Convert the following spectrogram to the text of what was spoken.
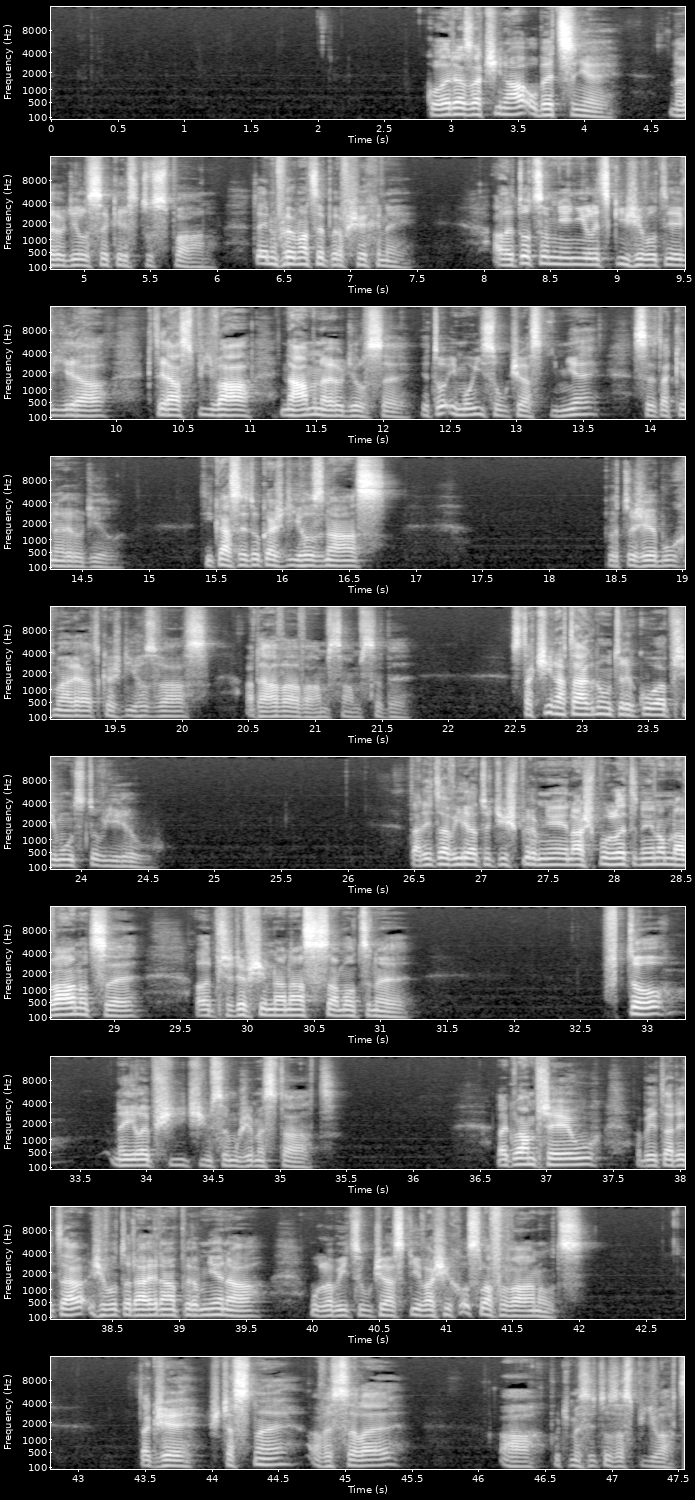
Koleda začíná obecně. Narodil se Kristus Pán. To je informace pro všechny. Ale to, co mění lidský život, je víra, která zpívá nám narodil se. Je to i mojí součástí. Mně se taky narodil. Týká se to každého z nás, protože Bůh má rád každého z vás a dává vám sám sebe. Stačí natáhnout ruku a přijmout tu víru. Tady ta víra totiž pro mě je náš pohled nejenom na Vánoce, ale především na nás samotné. V to nejlepší, čím se můžeme stát tak vám přeju, aby tady ta životodárná proměna mohla být součástí vašich oslav Vánoc. Takže šťastné a veselé a pojďme si to zaspívat.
